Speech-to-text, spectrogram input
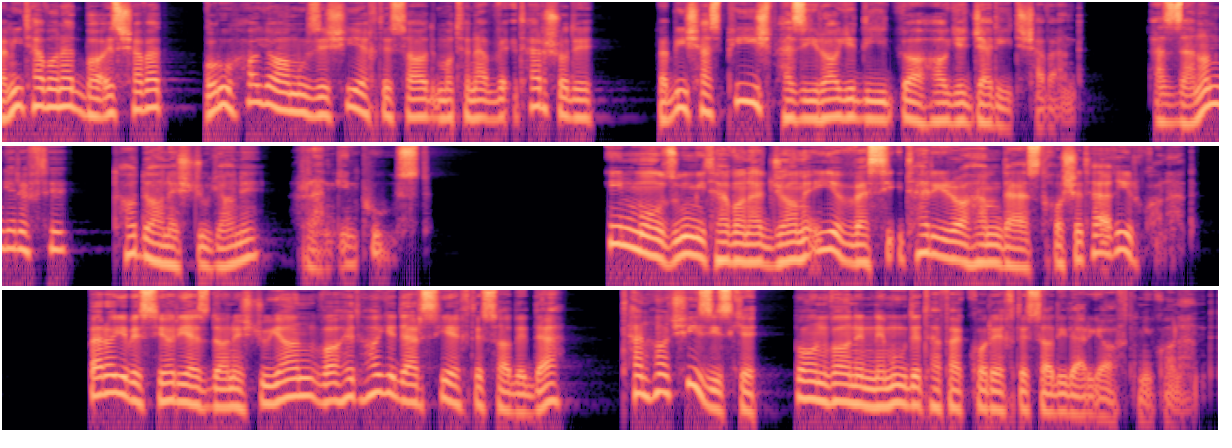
و می تواند باعث شود گروه های آموزشی اقتصاد متنوعتر شده و بیش از پیش پذیرای دیدگاه های جدید شوند از زنان گرفته تا دانشجویان رنگین پوست. این موضوع می تواند جامعه وسیعتری را هم دست خوش تغییر کند. برای بسیاری از دانشجویان واحدهای درسی اقتصاد ده تنها چیزی است که به عنوان نمود تفکر اقتصادی دریافت می کنند.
